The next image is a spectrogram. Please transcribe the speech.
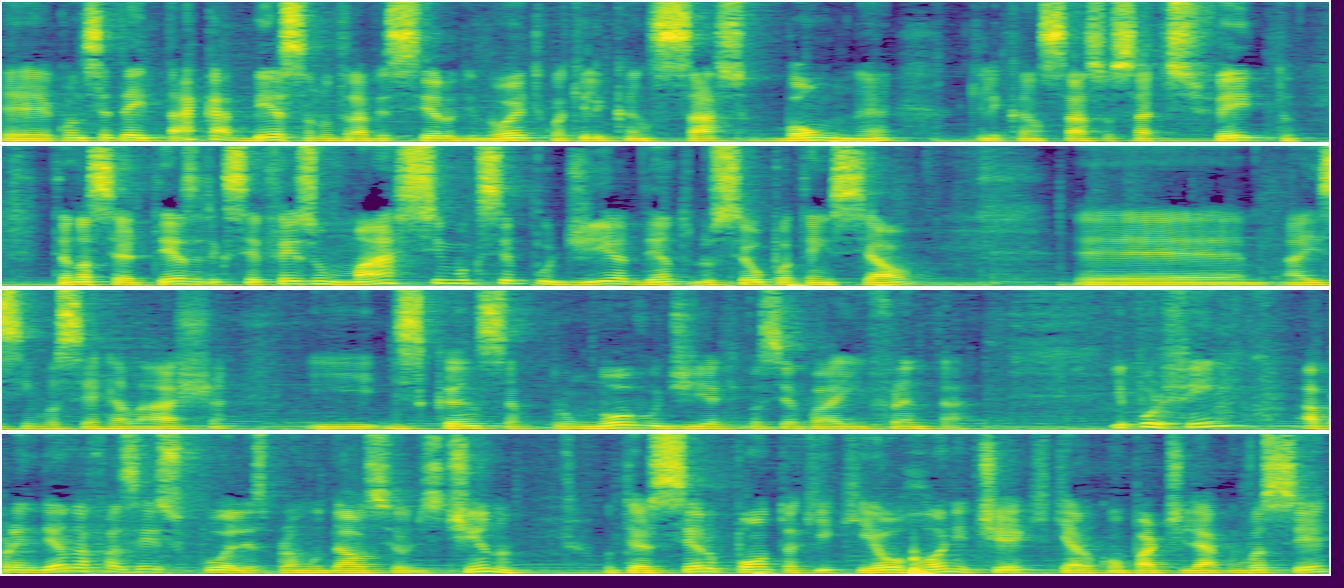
é, quando você deitar a cabeça no travesseiro de noite com aquele cansaço bom, né? aquele cansaço satisfeito, tendo a certeza de que você fez o máximo que você podia dentro do seu potencial, é, aí sim você relaxa e descansa para um novo dia que você vai enfrentar. E por fim, aprendendo a fazer escolhas para mudar o seu destino, o terceiro ponto aqui que eu, Rony Tchek, quero compartilhar com você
